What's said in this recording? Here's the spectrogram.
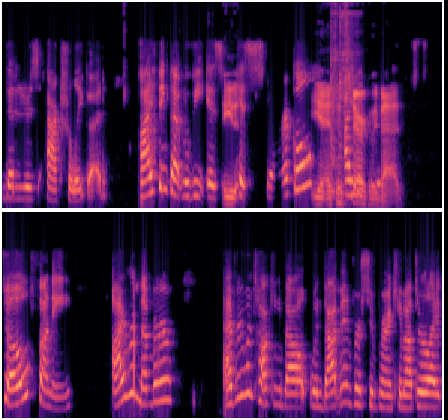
that it is actually good. I think that movie is Eat hysterical, Yeah, it's hysterically it- bad. so funny. I remember everyone talking about when Batman vs Superman came out. They're like,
